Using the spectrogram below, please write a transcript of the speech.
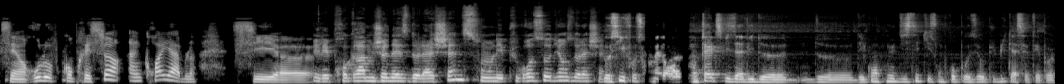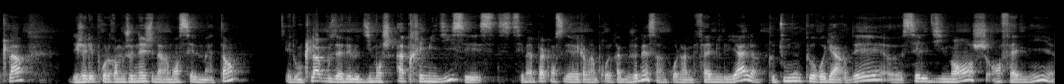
c'est un rouleau compresseur incroyable. C'est euh, Et les programmes jeunesse de la chaîne sont les plus grosses audiences de la chaîne. Aussi, il faut se remettre dans le contexte vis-à-vis de, de- des contenus Disney qui sont proposés au public à cette époque-là. Déjà, les programmes jeunesse, généralement, c'est le matin. Et donc là, vous avez le dimanche après-midi, c'est même pas considéré comme un programme jeunesse, c'est un programme familial que tout le monde peut regarder. euh, c'est le dimanche en famille,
